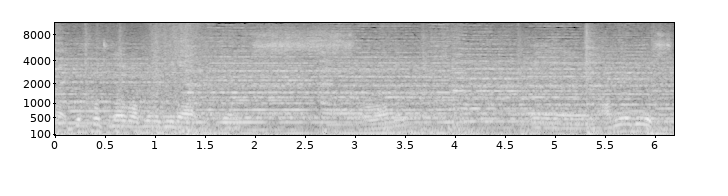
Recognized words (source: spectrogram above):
At difficulty level, I'm gonna do that at 11. And I'm gonna do a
